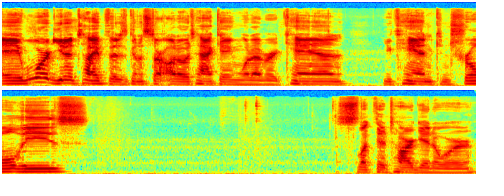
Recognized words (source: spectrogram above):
a ward unit type that is going to start auto-attacking whatever it can. You can control these, select their target, or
